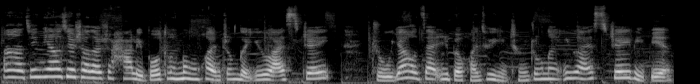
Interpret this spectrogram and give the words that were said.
那今天要介绍的是《哈利波特梦幻》中的 USJ，主要在日本环球影城中呢，USJ 里边，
